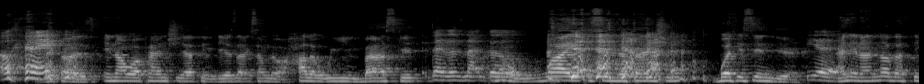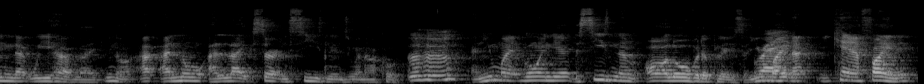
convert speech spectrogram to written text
Okay. Because in our pantry, I think there's like some little Halloween basket. That does not go. I know why it's in the pantry, but it's in there. Yeah. And then another thing that we have, like, you know, I, I know I like certain seasonings when I cook. Mm-hmm. And you might go in there, the seasoning all over the place. So you Right. might not, you can't find it.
